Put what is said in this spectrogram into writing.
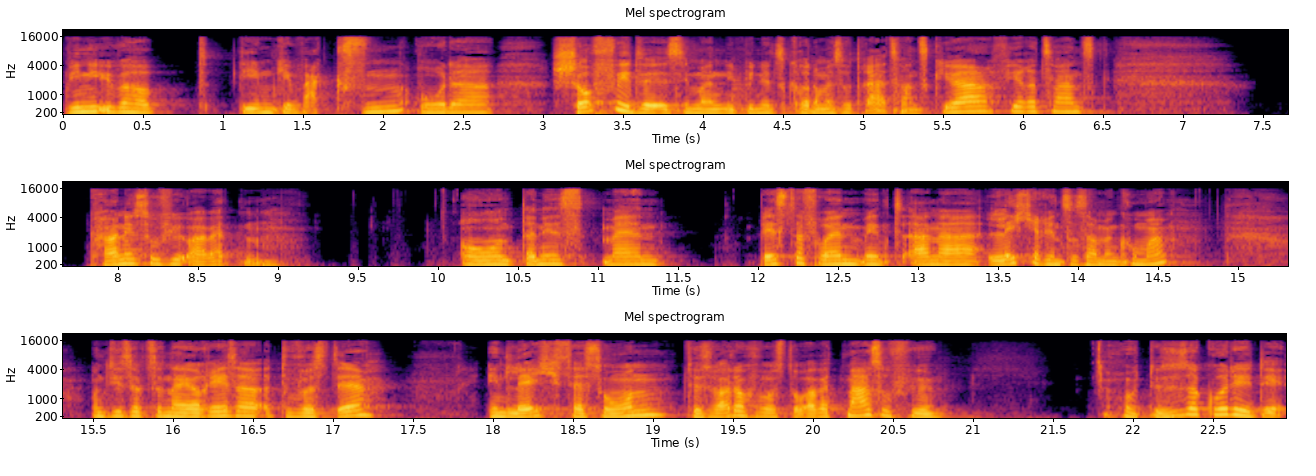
Bin ich überhaupt dem gewachsen oder schaffe ich das? Ich meine, ich bin jetzt gerade mal so 23 Jahre, 24, kann ich so viel arbeiten? Und dann ist mein bester Freund mit einer Lecherin zusammengekommen. Und die sagt so, naja, Resa, du weißt eh, in Lech, Saison, das war doch was, da arbeitet man auch so viel. Oh, das ist eine gute Idee.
